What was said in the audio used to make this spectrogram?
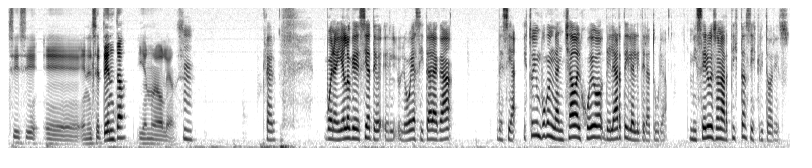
Sí, sí. eh, en el 70 y en Nueva Orleans. Mm. Claro. Bueno, y él lo que decía, te, lo voy a citar acá, decía, estoy un poco enganchado al juego del arte y la literatura. Mis héroes son artistas y escritores.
